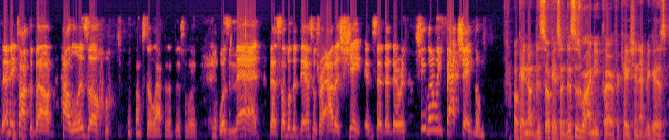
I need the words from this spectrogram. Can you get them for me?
Then they talked about how Lizzo, I'm still laughing at this one, was mad that some of the dancers were out of shape and said that they were, she literally fat shamed them. Okay, no, this okay. So this is where I need clarification at because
